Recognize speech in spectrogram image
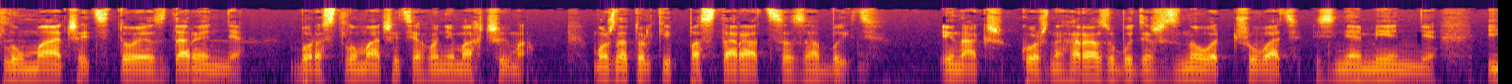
тлумачыць тое здарэнне, бо растлумачыць яго немагчыма. Можна толькі пастарацца забыць. Інакш кожнага разу будзеш зноў адчуваць знyaменне і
